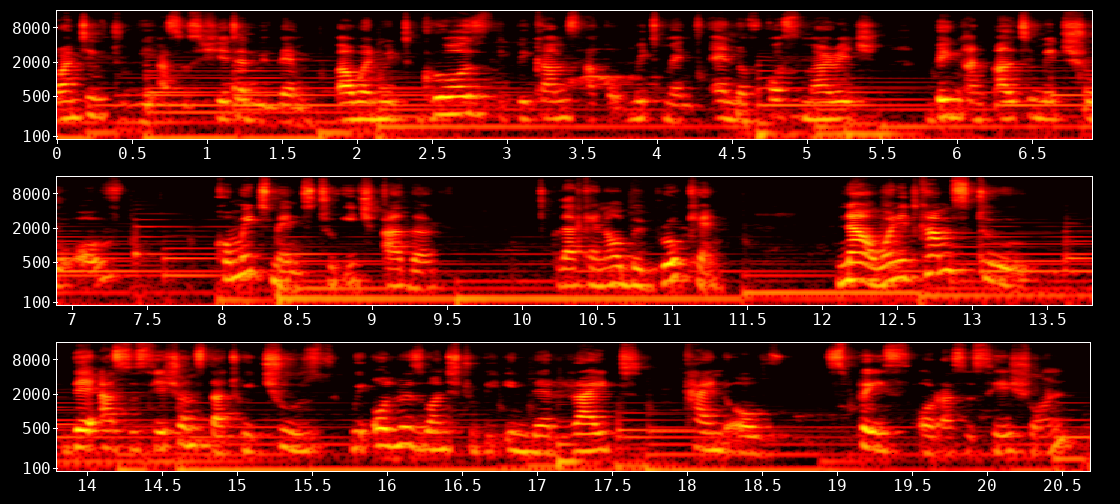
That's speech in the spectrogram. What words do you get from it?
wanting to be associated with them. But when it grows, it becomes a commitment. And of course, marriage being an ultimate show of commitment to each other that cannot be broken. Now, when it comes to the associations that we choose, we always want to be in the right kind of space or association.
